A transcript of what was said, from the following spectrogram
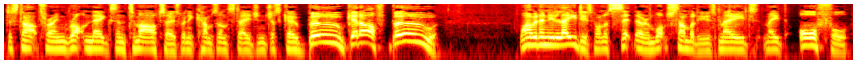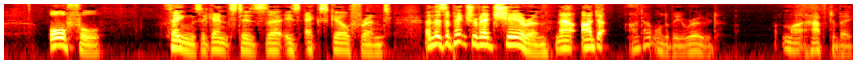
to start throwing rotten eggs and tomatoes when he comes on stage and just go, boo, get off, boo. Why would any ladies want to sit there and watch somebody who's made made awful, awful things against his uh, his ex girlfriend? And there's a picture of Ed Sheeran. Now, I don't, I don't want to be rude. I might have to be.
